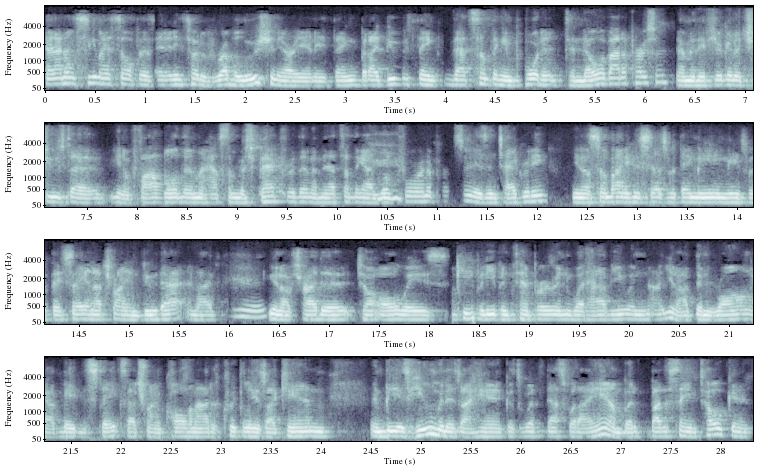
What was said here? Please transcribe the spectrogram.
and I don't see myself as any sort of revolutionary or anything, but I do think that's something important to know about a person. I mean, if you're going to choose to, you know, follow them or have some respect for them, I mean, that's something I look for in a person is integrity. You know, somebody who says what they mean and means what they say, and I try and do that. And I've, mm-hmm. you know, I've tried to to always keep an even temper and what have you. And uh, you know, I've been wrong. I've made mistakes. I try and call them out as quickly as I can and be as human as I can because that's what I am. But by the same token,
